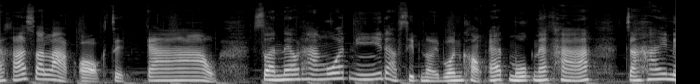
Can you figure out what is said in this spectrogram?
นะคะ สลากออก 79 ส่วนแนวทางงวดนี้ดับ 10 หน่วยบนของแอดมุกนะคะ จะให้ 1001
